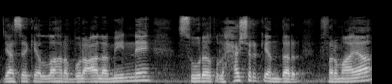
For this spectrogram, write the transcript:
جیسے کہ اللہ رب العالمین نے سورت الحشر کے اندر فرمایا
